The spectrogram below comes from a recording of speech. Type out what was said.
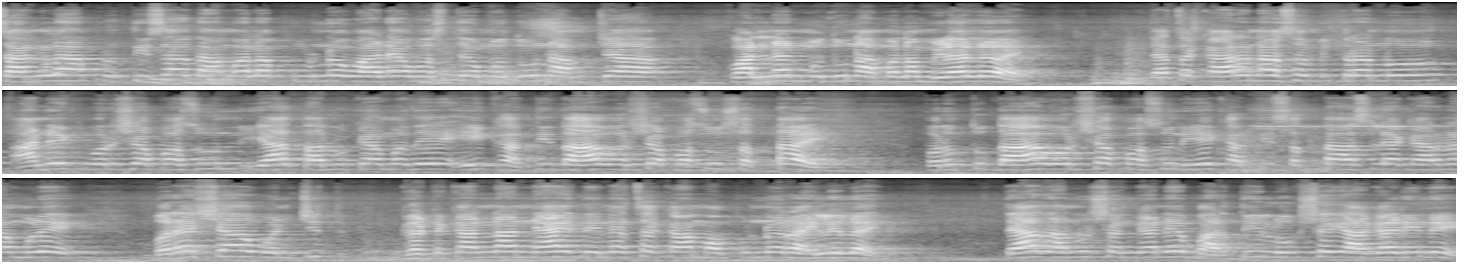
चांगला प्रतिसाद आम्हाला पूर्ण वाड्या वस्त्यामधून आमच्या कॉलन्यांमधून आम्हाला मिळालं आहे. त्याचं कारण असं मित्रांनो अनेक वर्षापासून या तालुक्यामध्ये एक हाती दहा वर्षापासून सत्ता आहे. परंतु दहा वर्षापासून एक हाती सत्ता असल्या कारणामुळे बऱ्याचशा वंचित घटकांना न्याय देण्याचं काम अपूर्ण राहिलेलं आहे. त्याच अनुषंगाने भारतीय लोकशाही आघाडीने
